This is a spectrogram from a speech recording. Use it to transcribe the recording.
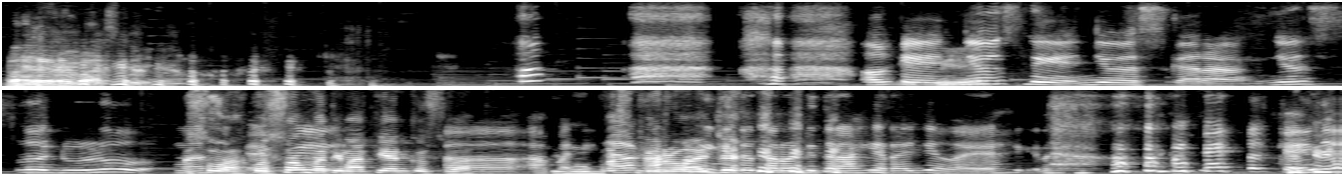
pasti. Oke, okay, gitu ya. news nih, news sekarang. News lo dulu masuk kuswa, kuswa mati-matian kuswa. Uh, apa nih? Anak aku nih kita taruh di terakhir aja lah ya. Gitu. Kayaknya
